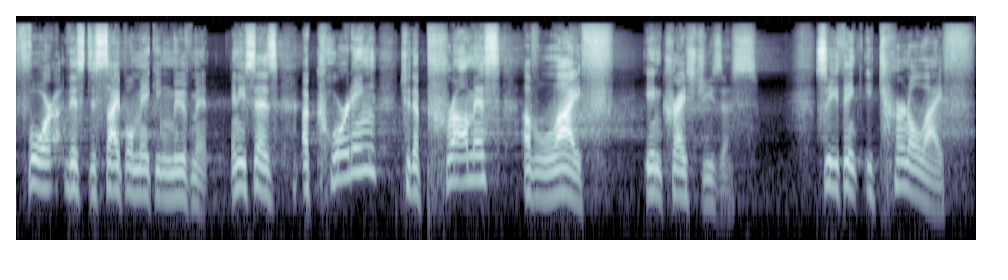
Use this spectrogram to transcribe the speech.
for this disciple making movement. And he says, according to the promise of life in Christ Jesus. So you think eternal life.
